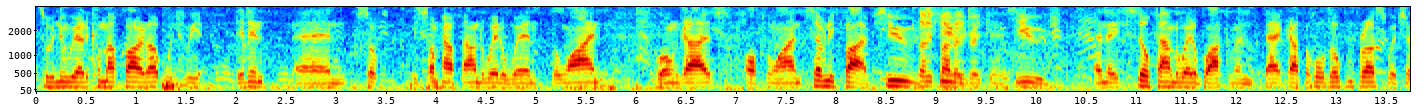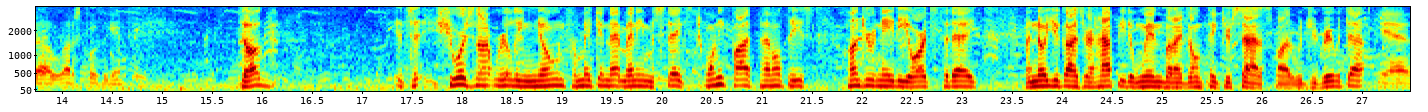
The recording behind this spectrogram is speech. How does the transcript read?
So we knew we had to come out fired up, which we didn't. And so we somehow found a way to win. The line, blown guys off the line. 75, huge. 75 had a huge, great game. Huge. And they still found a way to block them, and that got the holes open for us, which uh, let us close the game. Doug, it's a, Shore's not really known for making that many mistakes. 25 penalties, 180 yards today. I know you guys are happy to win, but I don't think you're satisfied. Would you agree with that? Yeah,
